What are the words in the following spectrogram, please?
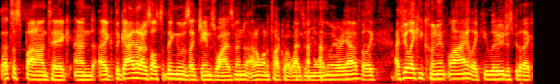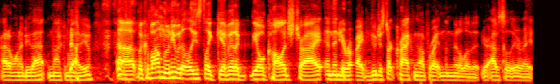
That's a spot on take. And like the guy that I was also thinking was like James Wiseman. I don't want to talk about Wiseman more than we already have, but like I feel like he couldn't lie. Like he literally just be like, I don't want to do that. I'm not gonna yeah. lie to you. Uh, but Kevon Looney would at least like give it a, the old college try, and then you're right. He would just start cracking up right in the middle of it. You're absolutely right.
